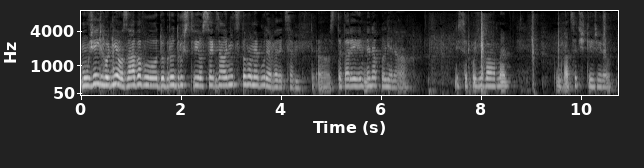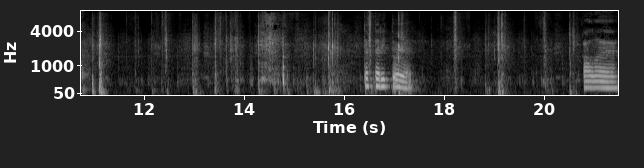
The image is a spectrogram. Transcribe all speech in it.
Může jít hodně o zábavu, o dobrodružství, o sex, ale nic z toho nebude velice. Uh, jste tady nenaplněná. Když se podíváme, 24 rok. Tak tady to je. Ale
